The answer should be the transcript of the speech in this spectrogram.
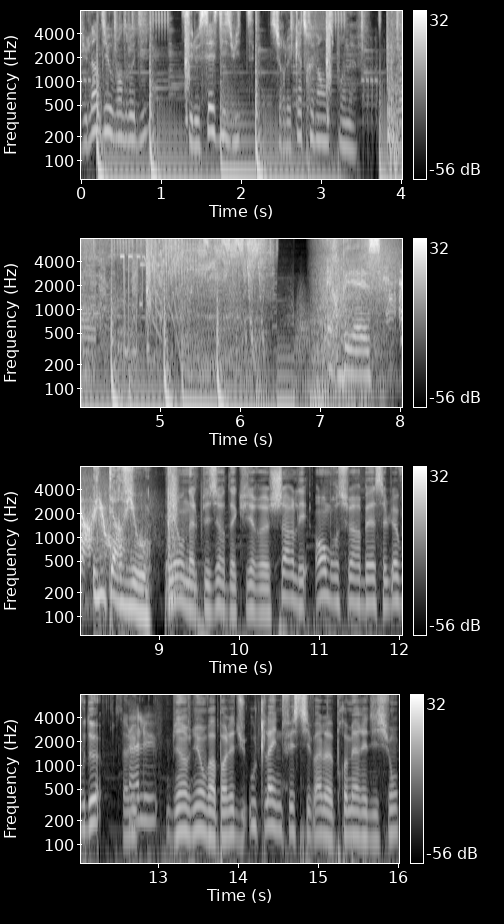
Du lundi au vendredi, c'est le 16-18 sur le 91.9. RBS Interview. Et on a le plaisir d'accueillir Charles et Ambre sur RBS. Salut à vous deux. Salut. Bienvenue, on va parler du Outline Festival euh, première édition,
